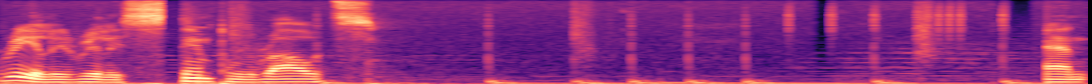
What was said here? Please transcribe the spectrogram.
really really simple routes. And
